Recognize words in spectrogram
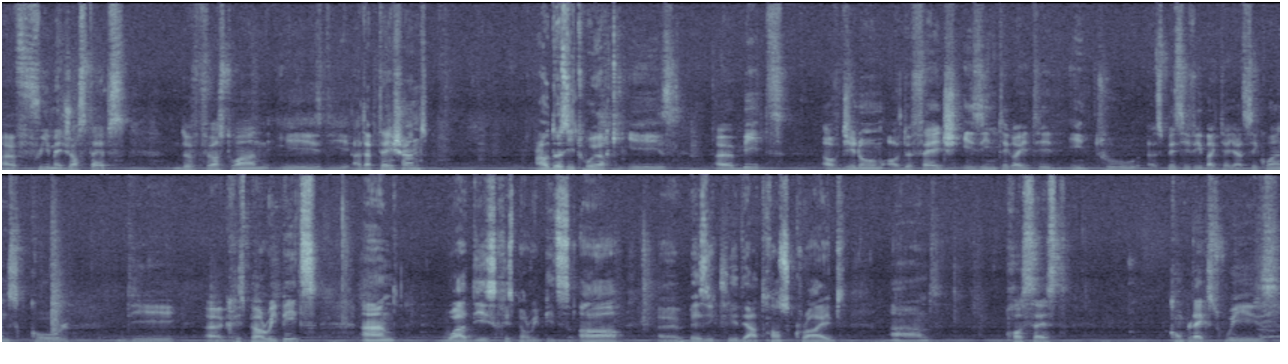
uh, three major steps. The first one is the adaptation. How does it work is a bit of genome of the phage is integrated into a specific bacterial sequence called the uh, CRISPR repeats. And what these CRISPR repeats are, uh, basically they are transcribed and processed complex with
